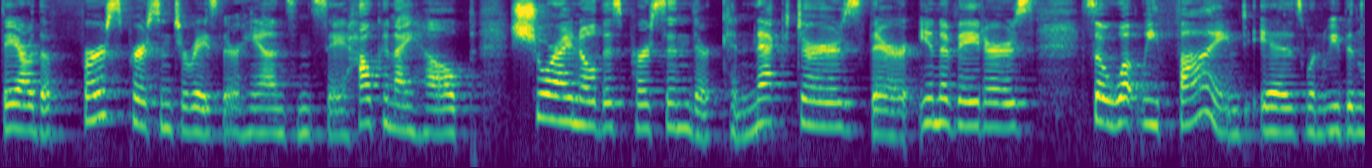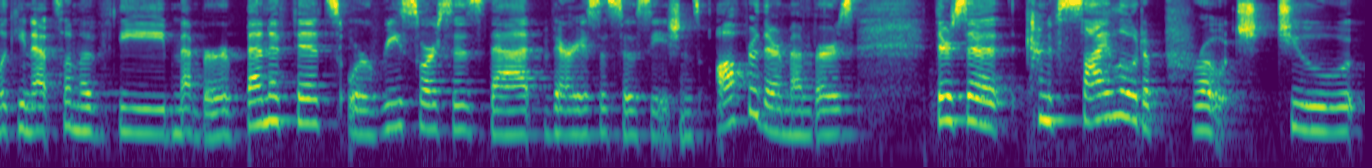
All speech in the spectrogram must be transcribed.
They are the first person to raise their hands and say, How can I help? Sure, I know this person. They're connectors, they're innovators. So, what we find is when we've been looking at some of the member benefits or resources that various associations offer their members, there's a kind of siloed approach to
